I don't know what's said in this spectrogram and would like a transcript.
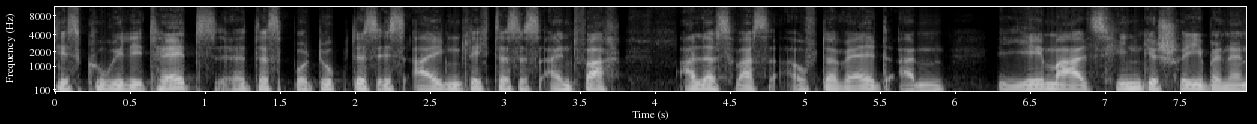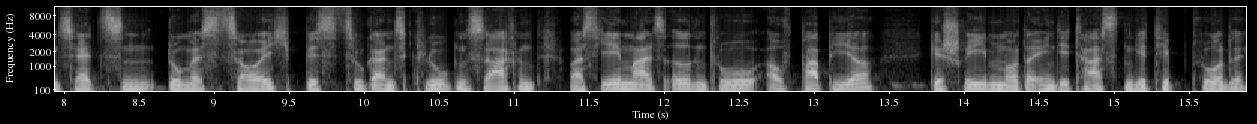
die Skurrilität äh, des Produktes ist eigentlich, dass es einfach alles, was auf der Welt an jemals hingeschriebenen Sätzen, dummes Zeug bis zu ganz klugen Sachen, was jemals irgendwo auf Papier geschrieben oder in die Tasten getippt wurde,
